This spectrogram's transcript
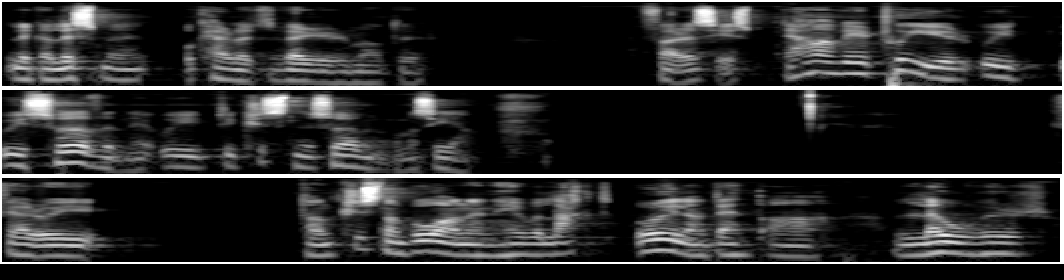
legalisme og kærløgjen verger mot farisism. Det har vært tøyer i søvende, i de kristne søvende, kan man sige. Hver i den kristne boanen har lagt øyland dent av lover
